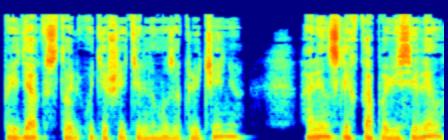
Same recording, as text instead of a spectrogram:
Придя к столь утешительному заключению, Алин слегка повеселел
